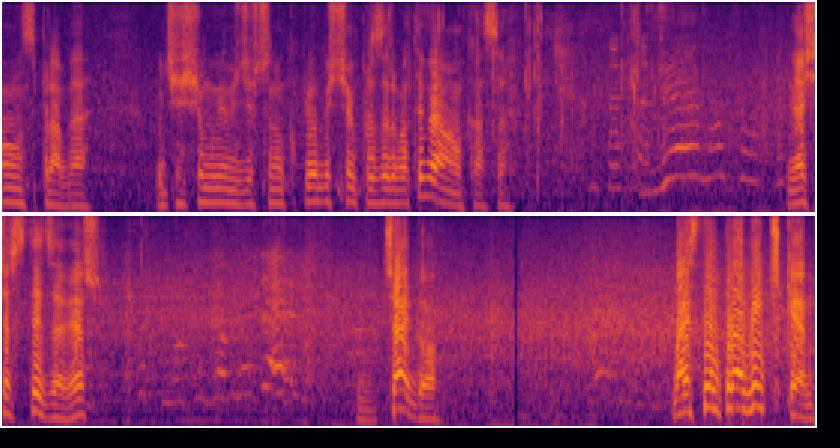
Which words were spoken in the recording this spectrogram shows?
Tą sprawę, bo dzisiaj się mówiłem z dziewczyną, kupiłabyście mi prezerwatywę, ja mam kasę. Nie, no to, Ja się wstydzę, wiesz? no też. Czego? Bo jestem prawiczkiem.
